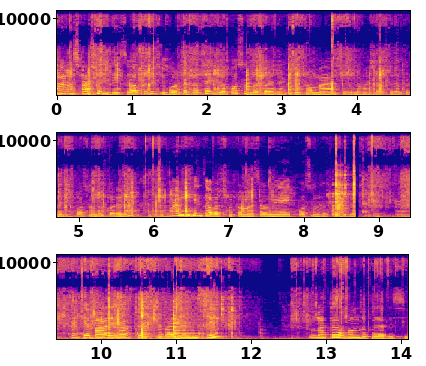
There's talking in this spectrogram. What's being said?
আর আমার শাশুড়ি দেখছি অত বেশি ভর্তা টর্তা এগুলো পছন্দ করে না। ছোট মাছ এগুলো আমার শাশুড়ি অত বেশি পছন্দ করে না। আমি কিন্তু আবার ছোট মাছ অনেক পছন্দ করি না। একেবারে আস্তে আস্তে বাইরে নিছি। চুলাটা বন্ধ করে দিছি।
